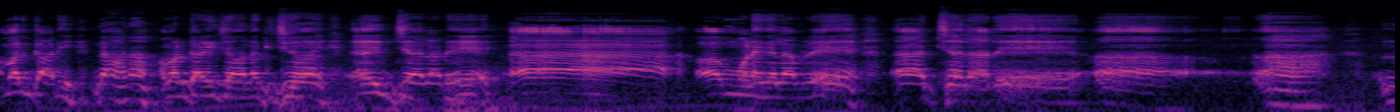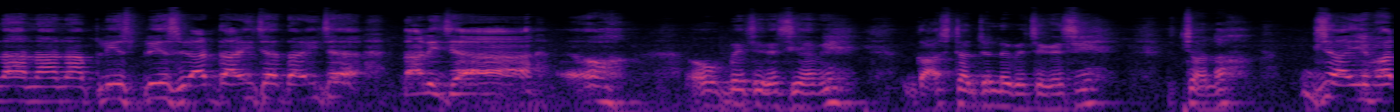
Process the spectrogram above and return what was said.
আমার গাড়ি, না না, আমার গাড়ি যাওয়া না কিছু হয়। জ্বালা রে মরে গেলাম রে জ্বালা রে না না না প্লিজ প্লিজ আর দাঁড়িয়ে যা দাঁড়িয়ে যা দাঁড়িয়ে যা। ও বেঁচে গেছি আমি। গাছটার জন্য বেঁচে গেছি। চলো, যাই এবার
